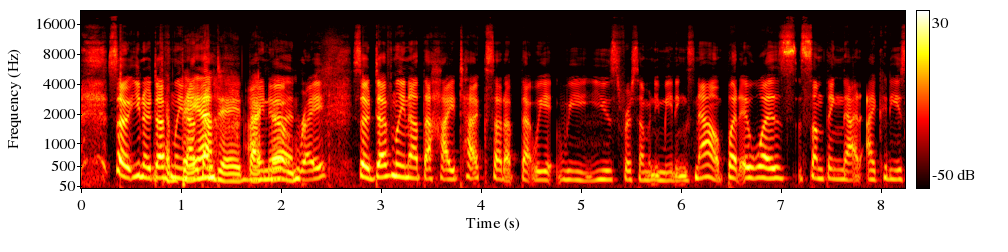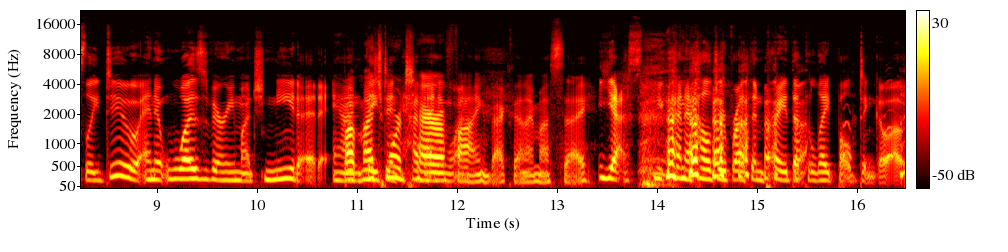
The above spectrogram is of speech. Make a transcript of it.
So, you know, definitely not Band-Aid the, back I know, then. right? So definitely not the high tech setup that we, we use for so many meetings now. But it was something that I could easily do. And it was very much needed. And but much more anyone- terrifying back then, I must say. Yes, you kind of held your breath and prayed that the light bulb didn't go out.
